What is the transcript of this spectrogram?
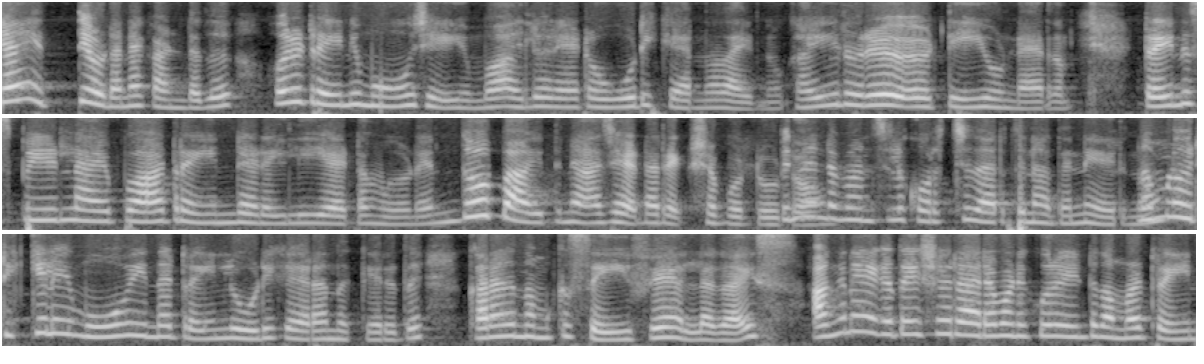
ഞാൻ എത്തിയ ഉടനെ കണ്ടത് ഒരു ട്രെയിൻ മൂവ് ചെയ്യുമ്പോൾ അതിലൊരേട്ടൻ ഓടിക്കയറുന്നതായിരുന്നു. കയ്യിലൊരു ടീ ഉണ്ടായിരുന്നു. ട്രെയിൻ സ്പീഡിലായപ്പോൾ ആ ട്രെയിനിന്റെ ഇടയിൽ ഈ ഏട്ടൻ വീണു. എന്തോ ഭാഗ്യത്തിന് ആ ചേട്ടൻ രക്ഷപ്പെട്ടു പിന്നെ എന്റെ മനസ്സിൽ കുറച്ച് തരത്തിന് അതന്നെയായിരുന്നു. നമ്മൾ ഒരിക്കലും ഈ മൂവ് ചെയ്യുന്ന ട്രെയിനിൽ ഓടി കയറാൻ നിൽക്കരുത് കാരണം അത് നമുക്ക് സേഫേ അല്ല ഗൈസ് അങ്ങനെ ഏകദേശം ഒരു അരമണിക്കൂർ കഴിഞ്ഞിട്ട് നമ്മുടെ ട്രെയിൻ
